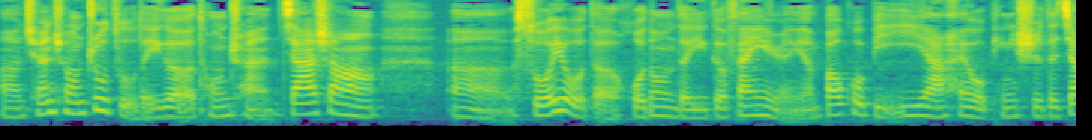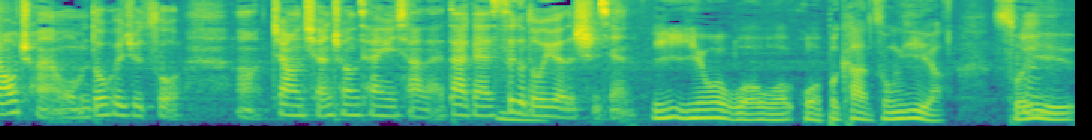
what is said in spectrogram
呃全程驻组的一个同传，加上。呃，所有的活动的一个翻译人员，包括笔译啊，还有平时的交传，我们都会去做啊、这样全程参与下来，大概四个多月的时间。因因为我我我不看综艺啊，所以《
